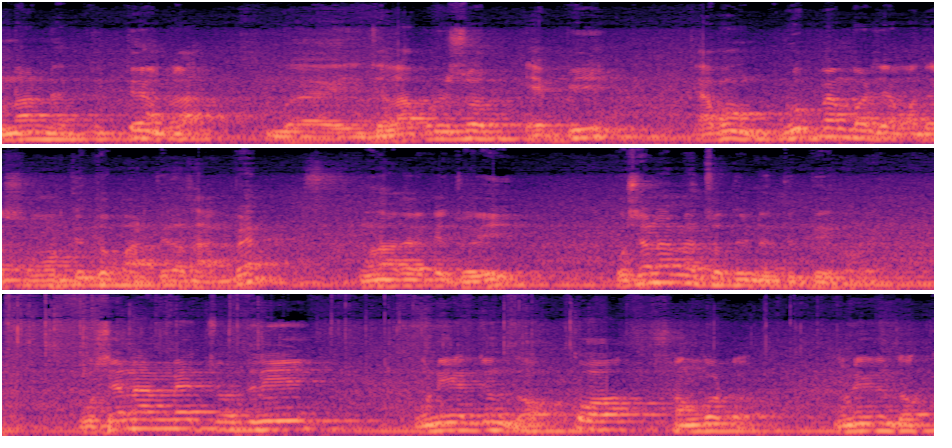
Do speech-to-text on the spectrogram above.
ওনার নেতৃত্বে আমরা জেলা পরিষদ এপি এবং গ্রুপ মেম্বার যে আমাদের সমর্থিত প্রার্থীরা থাকবেন, ওনাদেরকে জয়ী হোসেন আহমেদ চৌধুরীর নেতৃত্বেই হবে। হোসেন আহমেদ চৌধুরী, উনি একজন দক্ষ সংগঠক। উনি একজন দক্ষ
